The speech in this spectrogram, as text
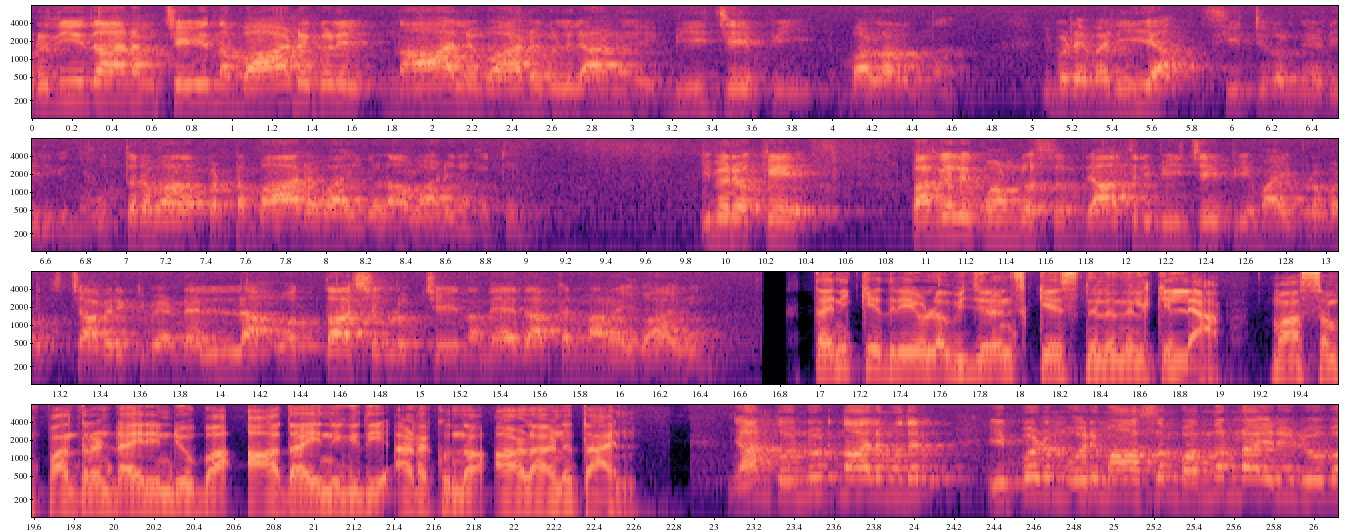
പ്രതിദാനം ചെയ്യുന്ന വാർഡുകളിൽ നാല് വാർഡുകളിലാണ് ബി ജെ പി വളർന്ന് ഇവിടെ വലിയ സീറ്റുകൾ നേടിയിരിക്കുന്നു. ഉത്തരവാദപ്പെട്ട ഭാരവാഹികൾ ആ വാർഡിനകത്തുണ്ട്. ഇവരൊക്കെ പകൽ കോൺഗ്രസും രാത്രി ബി ജെ പിയുമായി പ്രവർത്തിച്ച് അവർക്ക് വേണ്ട എല്ലാ ഒത്താശകളും ചെയ്യുന്ന നേതാക്കന്മാരായി വാഴുന്നു. തനിക്കെതിരെയുള്ള വിജിലൻസ് കേസ് നിലനിൽക്കില്ല. മാസം പന്ത്രണ്ടായിരം രൂപ ആദായ നികുതി അടക്കുന്ന ആളാണ് താൻ. ഞാൻ തൊണ്ണൂറ്റിനാല് മുതൽ ഇപ്പോഴും ഒരു മാസം പന്ത്രണ്ടായിരം രൂപ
